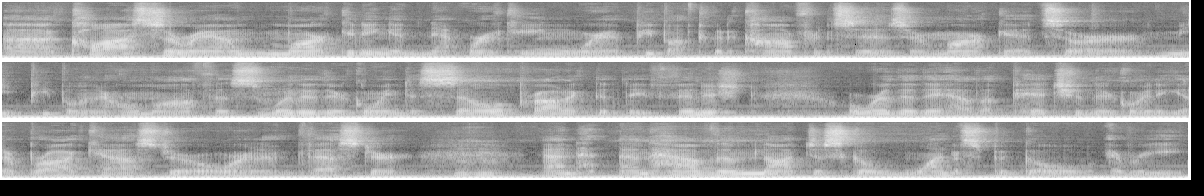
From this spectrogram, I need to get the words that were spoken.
uh, costs around marketing and networking where people have to go to conferences or markets or meet people in their home office whether they're going to sell a product that they've finished or whether they have a pitch and they're going to get a broadcaster or an investor. And and have them not just go once but go every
